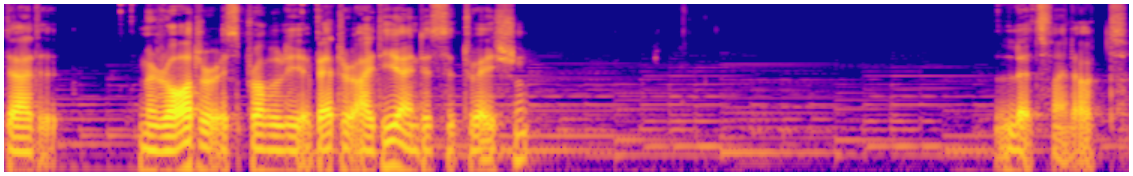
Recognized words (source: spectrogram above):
that Marauder is probably a better idea in this situation. Let's find out.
